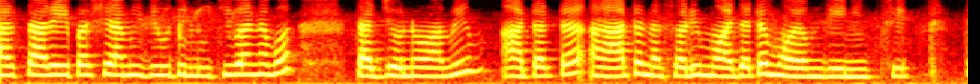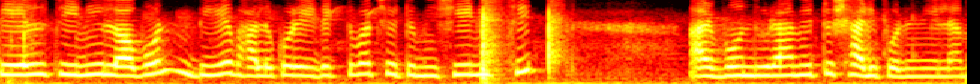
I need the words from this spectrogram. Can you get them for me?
আর তার এই পাশে আমি যেহেতু লুচি বানাবো, তার জন্য আমি আটাটা আটা না সরি ময়দাটা ময়ম দিয়ে নিচ্ছি। তেল, চিনি, লবণ দিয়ে ভালো করে এই দেখতে পাচ্ছ, একটু মিশিয়ে নিচ্ছি। আর বন্ধুরা, আমি একটু শাড়ি পরে নিলাম।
